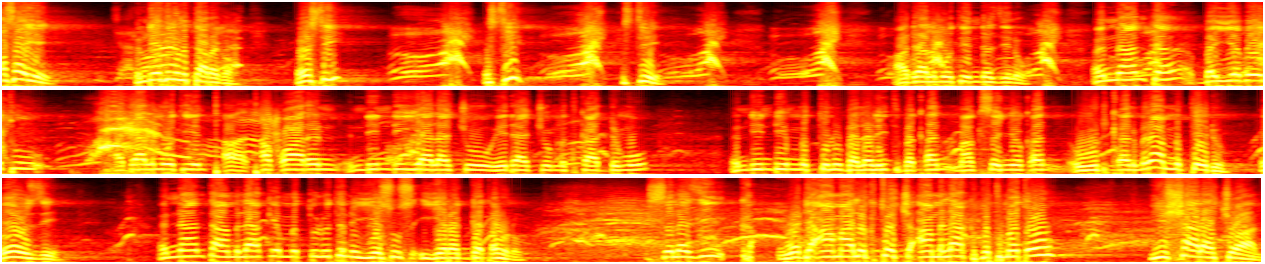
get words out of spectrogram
አሳየኝ። እንዴት ነው የምታደርገው? እስቲ እስቲ እስቲ አዳልሞቲ እንደዚህ ነው። እናንተ በየቤቱ አዳልሞቲን፣ ጠቋርን እንዲህ እንዲህ እያላችሁ ሄዳችሁ የምትካድሙ እንዲህ እንዲህ የምትሉ በሌሊት በቀን ማክሰኞ ቀን እሁድ ቀን ምናምን የምትሄዱ ይኸው እዚህ እናንተ አምላክ የምትሉትን ኢየሱስ እየረገጠው ነው። ስለዚህ ወደ አማልክቶች አምላክ ብትመጡ ይሻላቸዋል።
